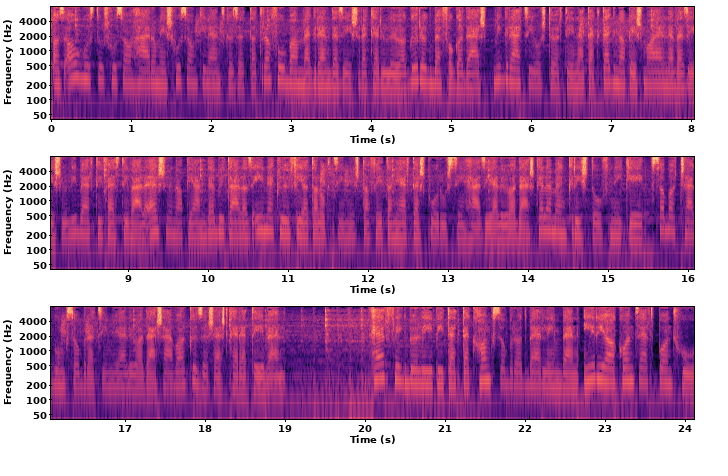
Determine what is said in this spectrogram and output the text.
Az augusztus 23 és 29 között a Trafóban megrendezésre kerülő a görög befogadás, migrációs történetek tegnap és ma elnevezésű Liberty Fesztivál első napján debütál az Éneklő Fiatalok című staféta nyertes kórus színházi előadás Kelemen Kristóf Niké, Szabadságunk szobra című előadásával közös est keretében. Herflickből építettek hangszobrot Berlinben, írja a koncert.hu.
